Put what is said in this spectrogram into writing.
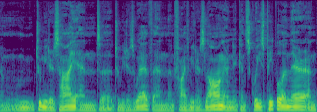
um, two meters high and uh, two meters width and, and five meters long, and you can squeeze people in there and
